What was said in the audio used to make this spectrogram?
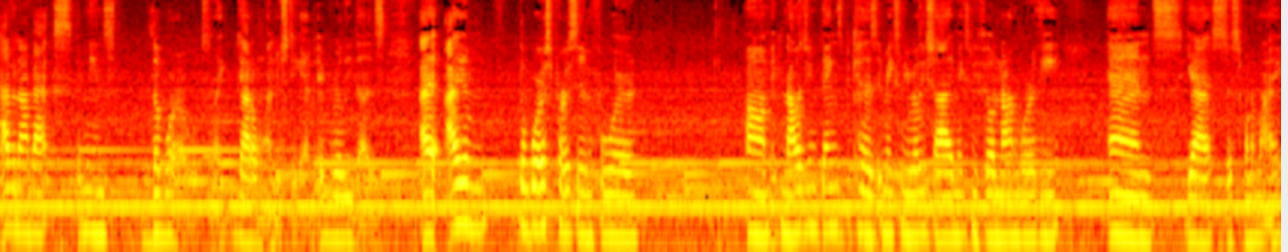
having our backs. It means the world. Like y'all don't understand. It really does. I I am the worst person for um, acknowledging things because it makes me really shy. It makes me feel non-worthy, and yeah, it's just one of my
